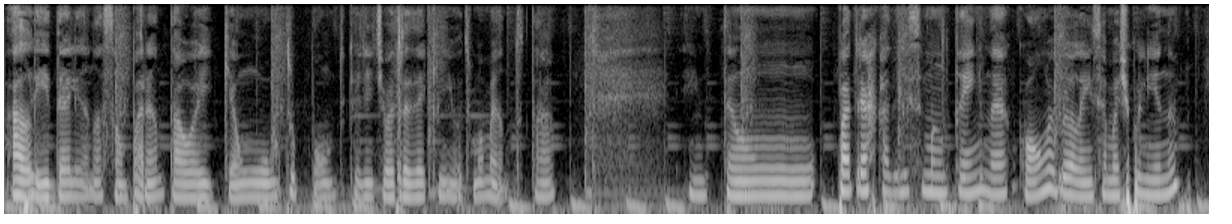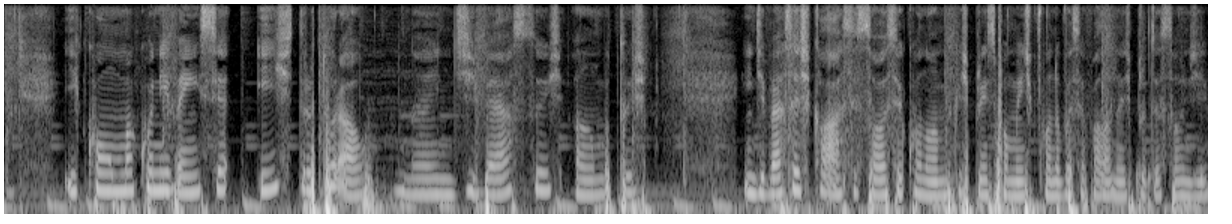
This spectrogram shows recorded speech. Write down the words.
a lei da alienação parental aí, que é um outro ponto que a gente vai trazer aqui em outro momento, tá? Então, o patriarcado ele se mantém, né, com a violência masculina e com uma conivência estrutural, né, em diversos âmbitos em diversas classes socioeconômicas, principalmente quando você fala na proteção de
